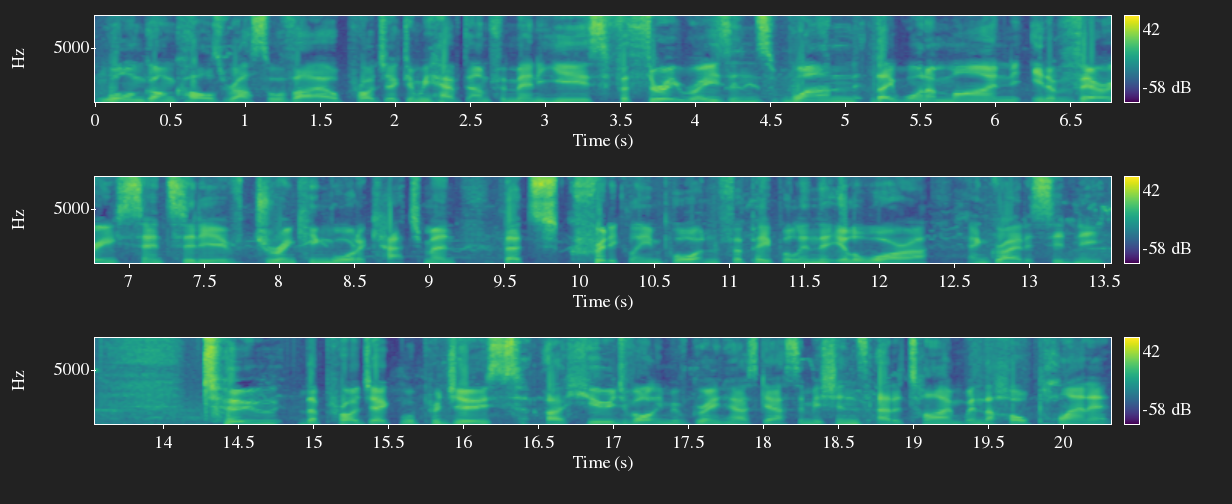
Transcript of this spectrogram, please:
Wollongong Coal's Russell Vale project and we have done for many years for three reasons. One, they want to mine in a very sensitive drinking water catchment that's critically important for people in the Illawarra and Greater Sydney. Two, the project will produce a huge volume of greenhouse gas emissions at a time when the whole planet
